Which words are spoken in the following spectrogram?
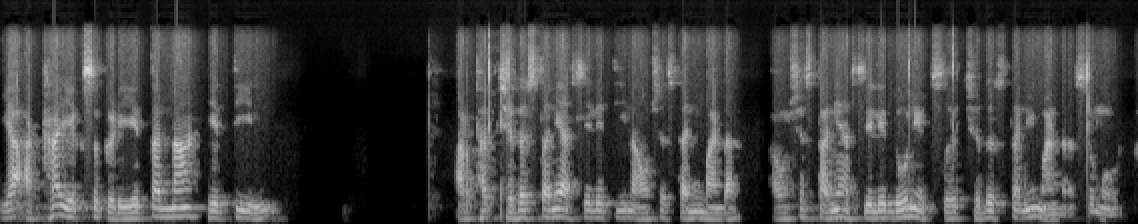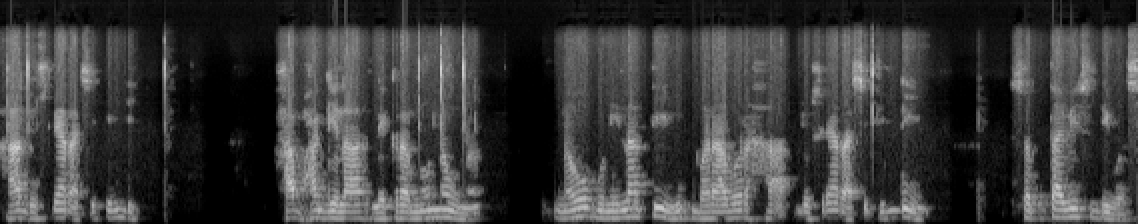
या अठरा यक्षकडे येताना हे तीन अर्थात छेदस्थानी असलेले तीन अंशस्थानी मांडा अंशस्थानी असलेले दोन एक्स छेदस्थानी मांडा समोर हा दुसऱ्या राशीतील डी हा भाग गेला लेकरांनो नऊ न. नऊ गुणीला तीन बराबर हा दुसऱ्या राशीतील डी सत्तावीस दिवस.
